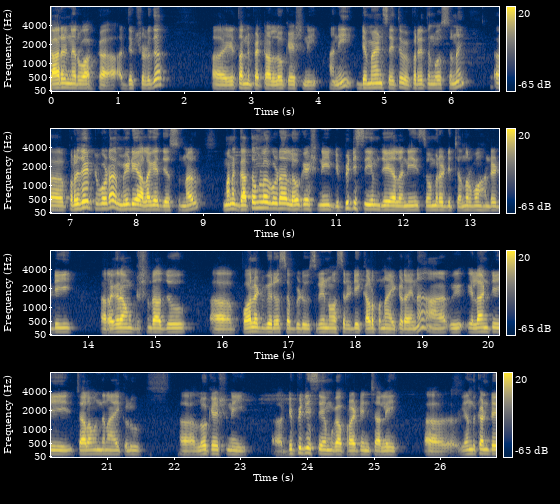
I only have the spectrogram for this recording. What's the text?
కార్యనిర్వాహక అధ్యక్షుడిగా ఇతన్ని పెట్టాలి లోకేష్ని అని డిమాండ్స్ అయితే విపరీతంగా వస్తున్నాయి. ప్రొజెక్ట్ ప్రాజెక్ట్ కూడా మీడియా అలాగే చేస్తున్నారు. మన గతంలో కూడా లోకేష్ని డిప్యూటీ సీఎం చేయాలని సోమిరెడ్డి చంద్రమోహన్ రెడ్డి రఘురామకృష్ణరాజు పాలెట్ పాలిట్ బ్యూరో సభ్యుడు శ్రీనివాసరెడ్డి కడప నాయకుడు ఆయన ఇలాంటి చాలామంది నాయకులు లోకేష్ని డిప్యూటీ సీఎంగా ప్రకటించాలి. ఎందుకంటే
